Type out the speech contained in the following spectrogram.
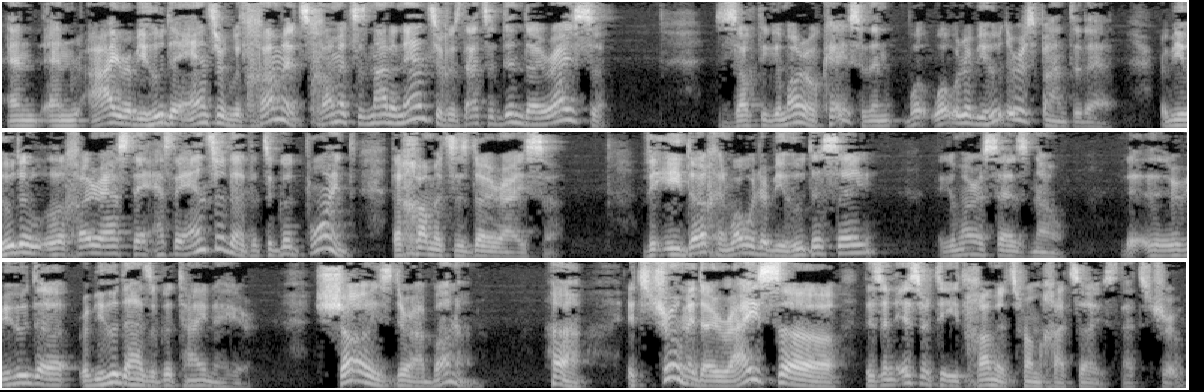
And and I, Rabbi Yehuda, answered with chametz. Chametz is not an answer because that's a din dairaisa. Zakti Gemara. Okay, so then what, what would Rabbi Yehuda respond to that? Rabbi Yehuda has to has to answer that. That's a good point. That chametz is dairaisa. The idach, and what would Rabbi Yehuda say? The Gemara says no. The, the Rabbi Yehuda, Rabbi Yehuda has a good taina here. Shah is derabanan. Huh. It's true, midairaisa. There's an isser to eat chametz from chatzais. That's true.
